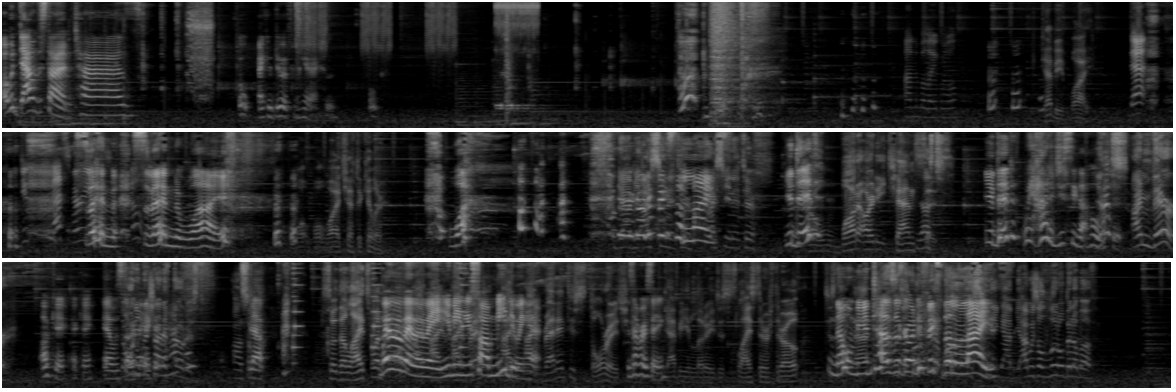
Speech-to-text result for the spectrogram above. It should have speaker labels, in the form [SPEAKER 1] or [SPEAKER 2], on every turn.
[SPEAKER 1] Oh, we're down this time, Taz. Oh, I could do it from here, actually. Oops. Oh.
[SPEAKER 2] Unbelievable.
[SPEAKER 3] Gabbie, why?
[SPEAKER 2] That, dude, that's very.
[SPEAKER 1] Sven, Sven, why?
[SPEAKER 3] Wh- wh- why'd you have to kill her?
[SPEAKER 1] what? we were going to
[SPEAKER 4] seen
[SPEAKER 1] fix the
[SPEAKER 4] too. I
[SPEAKER 1] lights.
[SPEAKER 4] seen it too.
[SPEAKER 1] You did?
[SPEAKER 3] Bro, what are the chances?
[SPEAKER 4] Yes.
[SPEAKER 1] You did? Wait, how did you see that? Holy
[SPEAKER 4] yes,
[SPEAKER 1] shit.
[SPEAKER 4] I'm there.
[SPEAKER 1] Okay, okay. Yeah, it was
[SPEAKER 4] Don't
[SPEAKER 1] dark.
[SPEAKER 4] even
[SPEAKER 1] Okay.
[SPEAKER 4] try to notice. On something.
[SPEAKER 1] Yeah.
[SPEAKER 3] So the lights went
[SPEAKER 1] Wait, wait, wait, wait, wait. You mean
[SPEAKER 3] I
[SPEAKER 1] you
[SPEAKER 3] ran-
[SPEAKER 1] saw me
[SPEAKER 3] I-
[SPEAKER 1] doing
[SPEAKER 3] I
[SPEAKER 1] it?
[SPEAKER 3] ran into storage.
[SPEAKER 1] Is that what you're saying?
[SPEAKER 3] Gabbie literally just sliced her throat.
[SPEAKER 1] No,
[SPEAKER 3] like
[SPEAKER 1] me
[SPEAKER 3] that.
[SPEAKER 1] and Taz are going to fix the
[SPEAKER 4] above, I seen it,
[SPEAKER 1] lights.
[SPEAKER 4] I was a little bit above.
